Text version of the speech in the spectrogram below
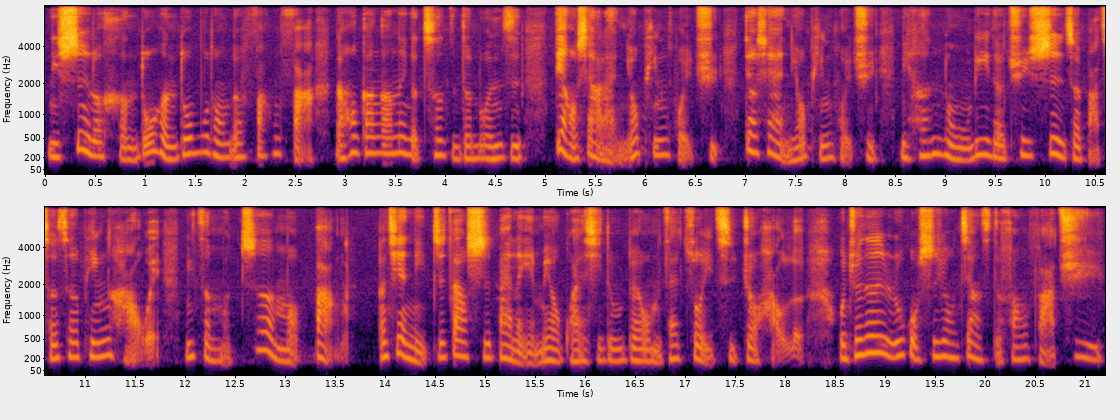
你试了很多很多不同的方法，然后刚刚那个车子的轮子掉下来，你又拼回去；掉下来，你又拼回去。你很努力的去试着把车车拼好，诶，你怎么这么棒啊？”而且你知道失败了也没有关系，对不对？我们再做一次就好了。我觉得，如果是用这样子的方法去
